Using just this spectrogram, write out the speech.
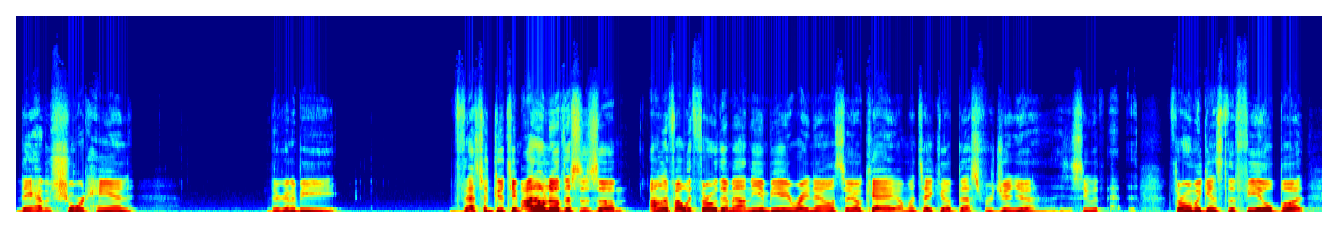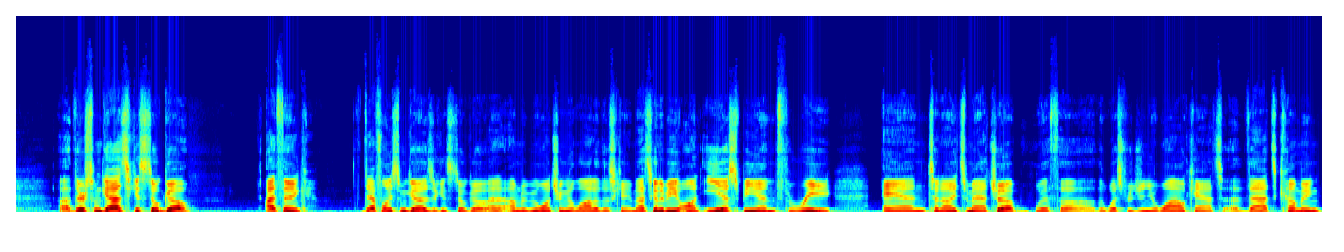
they have a shorthand. They're going to be. That's a good team. I don't know if this is. Um, I don't know if I would throw them out in the NBA right now and say, okay, I'm going to take a best Virginia, see what, throw them against the field. But uh, there's some guys that can still go. I think definitely some guys that can still go. And I'm going to be watching a lot of this game. That's going to be on ESPN three and tonight's matchup with uh, the West Virginia Wildcats. Uh, that's coming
